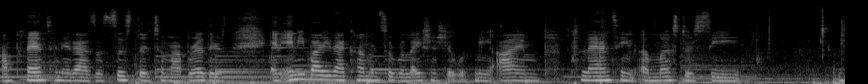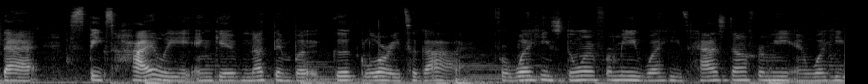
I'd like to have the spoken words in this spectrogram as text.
I'm planting it as a sister to my brothers and anybody that come into relationship with me. I am planting a mustard seed that speaks highly and give nothing but good glory to God for what he's doing for me, what he has done for me and what he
